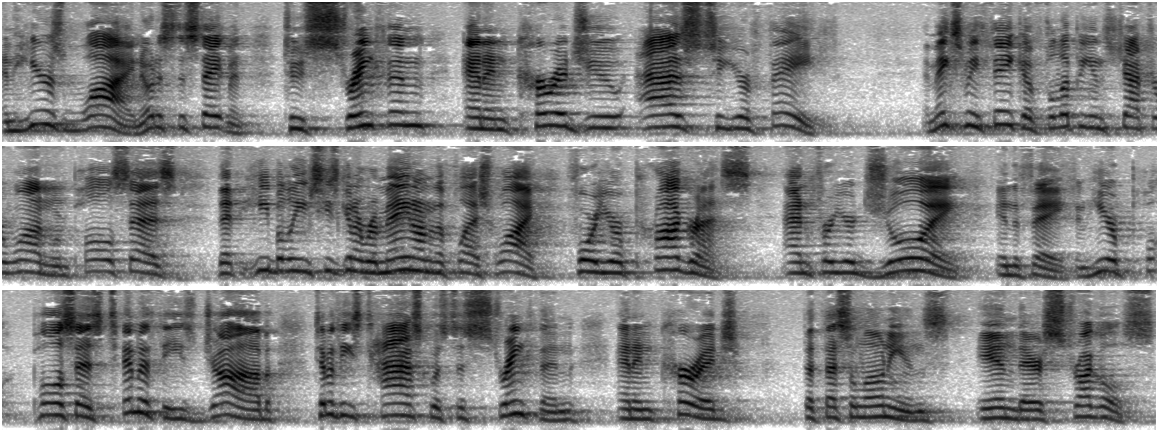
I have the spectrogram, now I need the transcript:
And here's why. Notice the statement to strengthen and encourage you as to your faith. It makes me think of Philippians chapter 1 when Paul says, that he believes he's going to remain on the flesh. Why? For your progress and for your joy in the faith. And here Paul says Timothy's job, Timothy's task was to strengthen and encourage the Thessalonians in their struggles.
